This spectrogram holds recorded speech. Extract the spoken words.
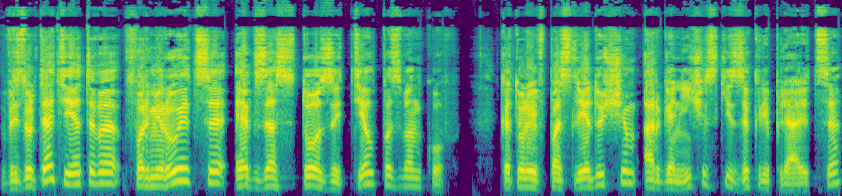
В результате этого формируются экзостозы тел позвонков, которые в последующем органически закрепляются,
